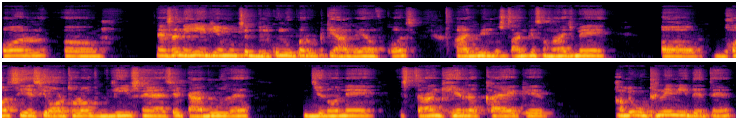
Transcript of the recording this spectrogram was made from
और ऐसा नहीं है कि हम उनसे बिल्कुल ऊपर उठ के आ गए ऑफ़ कोर्स आज भी हिंदुस्तान के समाज में बहुत सी ऐसी ऑर्थोडॉक्स बिलीव्स हैं, ऐसे टैबूज हैं, जिन्होंने इस तरह घेर रखा है कि हमें उठने नहीं देते हैं।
